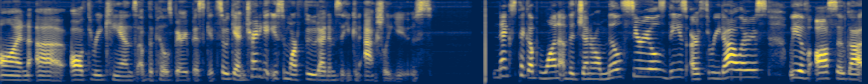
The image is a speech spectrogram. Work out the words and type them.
on uh, all three cans of the Pillsbury biscuits. So again, trying to get you some more food items that you can actually use. Next, pick up one of the General Mills cereals. These are $3. We have also got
